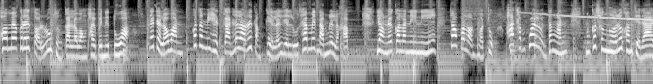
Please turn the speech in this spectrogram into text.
พ่อแม่ก็ได้สอนลูกถึงการระวังภัยไปในตัว ในแต่ละวันก็จะมีเหตุการณ์ให้เราได้สังเกตและเรียนรู้แทบไม่ซ้ำเลยล่ะครับ อย่างในกรณีนี้เจ้าปลาหลอนหัวจุกพลาดทำกล้วยหล่นตั้งงั้น มันก็ชะเง้อด้วยความเสียดาย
